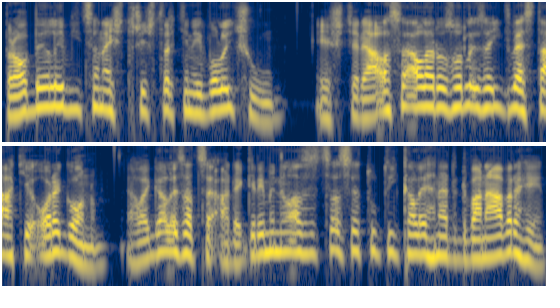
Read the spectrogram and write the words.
Pro byly více než tři čtvrtiny voličů. Ještě dále se ale rozhodli zajít ve státě Oregon. Legalizace a dekriminalizace se tu týkaly hned dva návrhy.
